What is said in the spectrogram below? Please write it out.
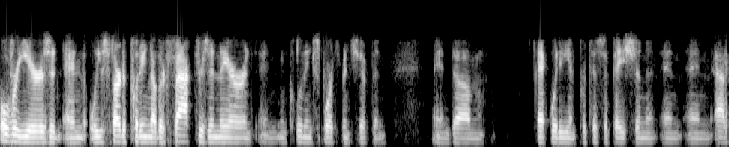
over years, and, and we started putting other factors in there, and, and including sportsmanship and and um, equity and participation and and, and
